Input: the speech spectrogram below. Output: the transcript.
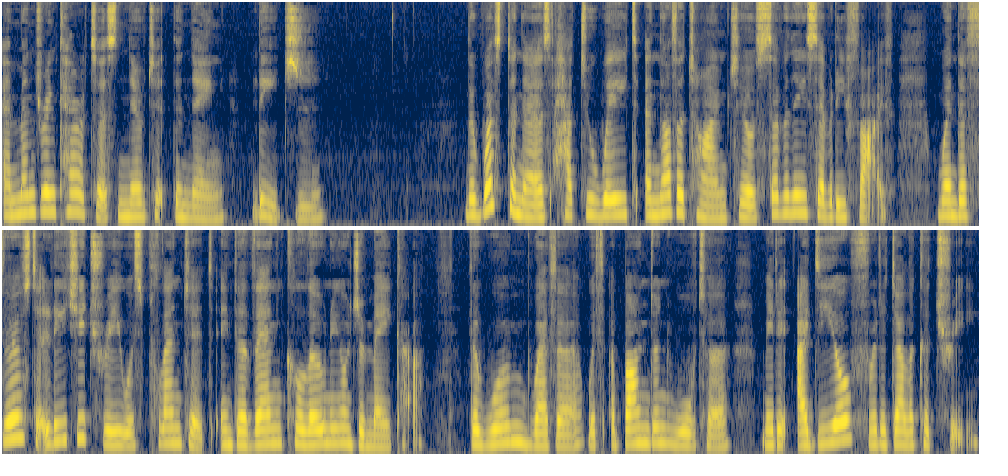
and Mandarin characters noted the name Li Zhi. The Westerners had to wait another time till 1775, when the first lychee tree was planted in the then colonial Jamaica. The warm weather with abundant water made it ideal for the delicate tree.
